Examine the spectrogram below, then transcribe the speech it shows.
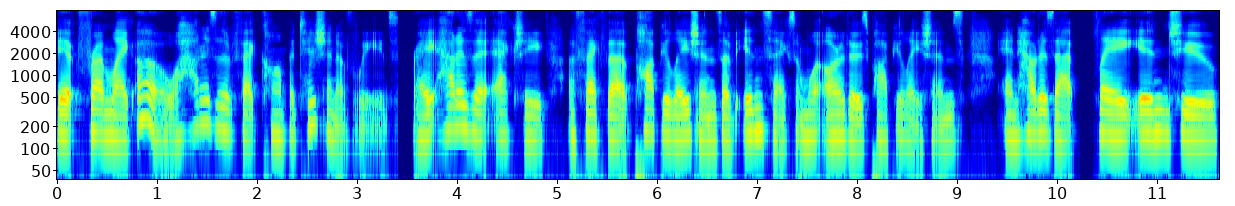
it from like, oh, well, how does it affect competition of weeds, right? How does it actually affect the populations of insects and what are those populations? And how does that play into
